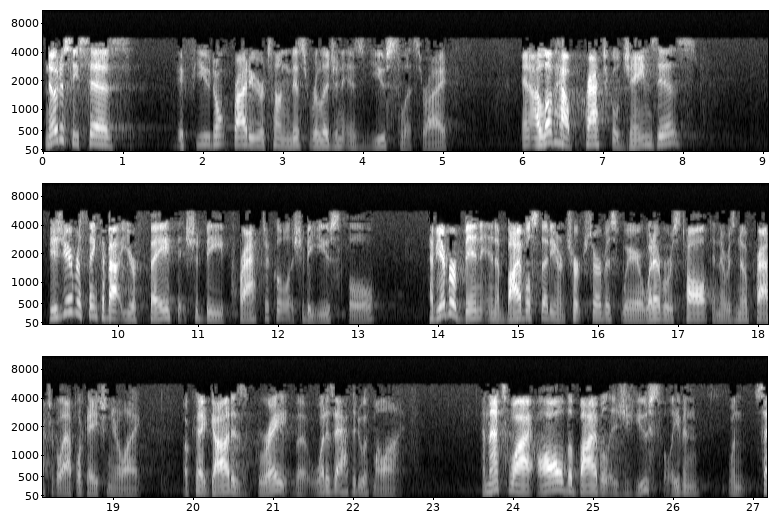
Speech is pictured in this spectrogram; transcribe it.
Notice he says, if you don't bridle your tongue, this religion is useless, right? And I love how practical James is. Did you ever think about your faith? It should be practical, it should be useful. Have you ever been in a Bible study or a church service where whatever was taught and there was no practical application? You're like, okay, God is great, but what does that have to do with my life? And that's why all the Bible is useful. Even when 2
